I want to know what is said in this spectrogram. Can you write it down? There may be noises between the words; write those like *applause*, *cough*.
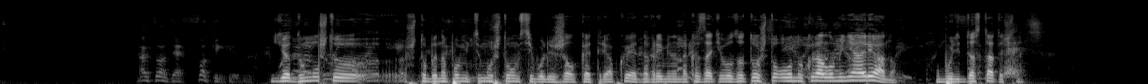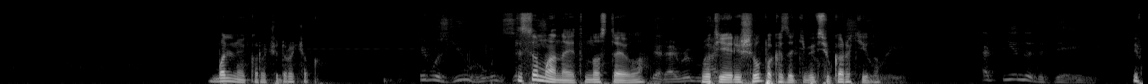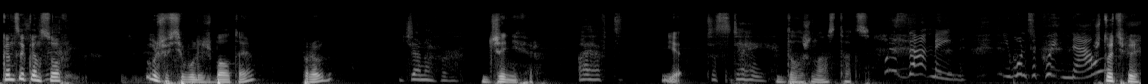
Я думал, что, чтобы напомнить ему, что он всего лишь жалкая тряпка, и одновременно наказать его за то, что он украл у меня Ариану, будет достаточно. Больной, короче, дурачок. Ты сама на этом настаивала. Вот я и решил показать тебе всю картину. И в конце концов, мы же всего лишь болтаем, правда? Дженнифер. Я должна остаться. Что теперь?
